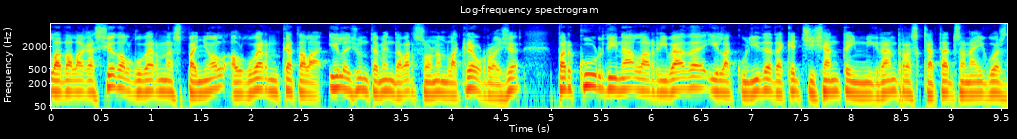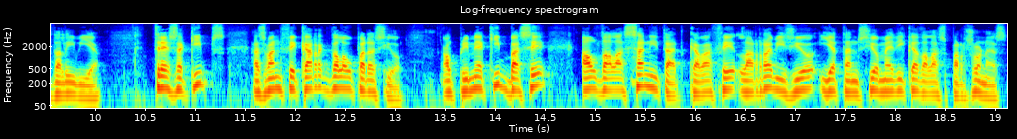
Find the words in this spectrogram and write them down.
la delegació del govern espanyol, el govern català i l'Ajuntament de Barcelona amb la Creu Roja per coordinar l'arribada i l'acollida d'aquests 60 immigrants rescatats en aigües de Líbia. Tres equips es van fer càrrec de l'operació. El primer equip va ser el de la Sanitat, que va fer la revisió i atenció mèdica de les persones,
